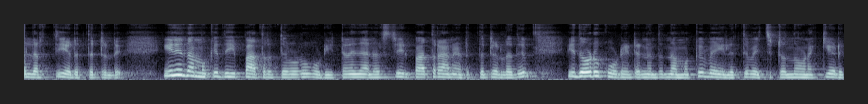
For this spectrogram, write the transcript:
ഉലർത്തി എടുത്തിട്ടുണ്ട് ഇനി നമുക്കിത് ഈ പാത്രത്തോട് കൂടിയിട്ടാണ് ഞാനൊരു സ്റ്റീൽ പാത്രമാണ് എടുത്തിട്ടുള്ളത്. ഇതോട് കൂടിയിട്ടാണ് ഇത് നമുക്ക് വെയിലത്ത് വെച്ചിട്ടൊന്ന് ഉണക്കിയെടുക്കാം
